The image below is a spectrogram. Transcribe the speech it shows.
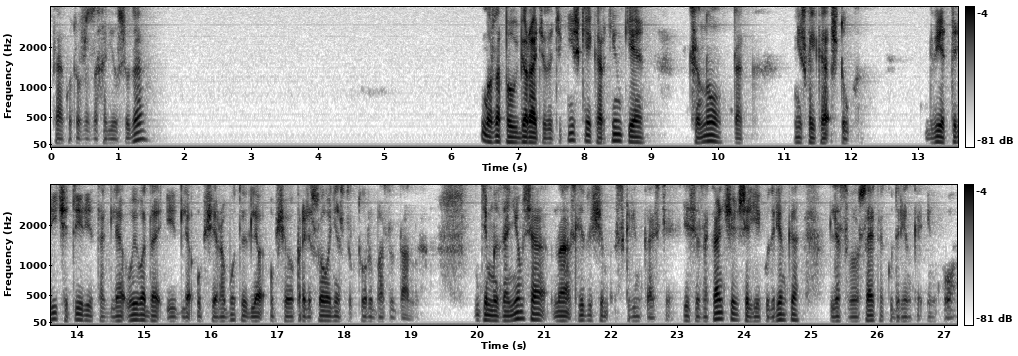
Так, вот уже заходил сюда. Можно повыбирать вот эти книжки, картинки, цену, так, несколько штук. Две, три, четыре, так, для вывода и для общей работы, для общего прорисовывания структуры базы данных. Этим мы займемся на следующем скринкасте. Здесь я заканчиваю. Сергей Кудренко для своего сайта Кудренко Инфо.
